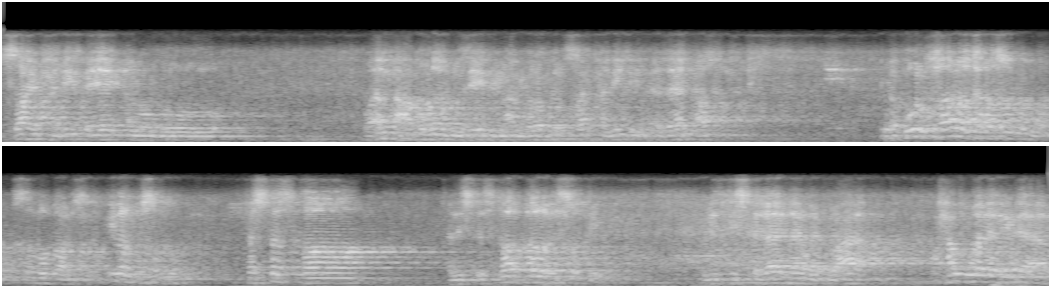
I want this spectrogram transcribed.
صاحب حديث إيه الوضوء. وأما عبد الله بن زيد بن عبد ربه صاحب حديث الأذان أصلا يقول خرج رسول الله صلى الله عليه وسلم إلى المصلى فاستسقى. الاستسقاء طلب الصحيح للاستغاثة والدعاء وحول رداءه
